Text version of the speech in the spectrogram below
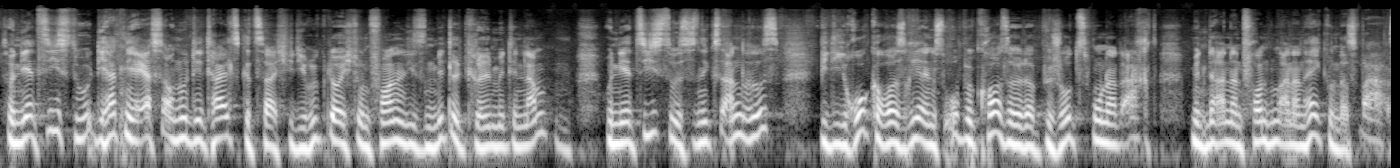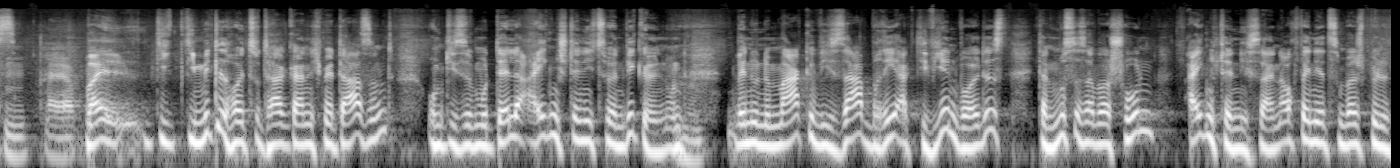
So, und jetzt siehst du, die hatten ja erst auch nur Details gezeigt, wie die Rückleuchte und vorne diesen Mittelgrill mit den Lampen. Und jetzt siehst du, es ist nichts anderes wie die Rohkarosserie eines Opel Corsa oder Peugeot 208 mit einer anderen Front und einem anderen Heck. Und das war's. Mhm. Weil die, die Mittel heutzutage gar nicht mehr da sind, um diese Modelle eigenständig zu entwickeln. Und mhm. wenn du eine Marke wie Saab reaktivieren wolltest, dann muss es aber schon eigenständig sein. Auch wenn jetzt zum Beispiel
